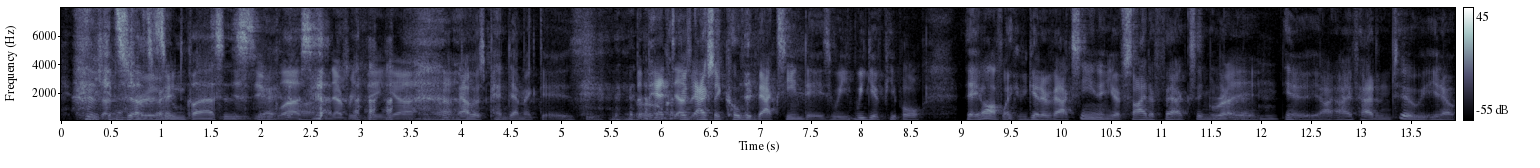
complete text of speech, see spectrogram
you can That's still have true. Zoom Just classes. Zoom Yeah. classes and everything yeah now there's pandemic days. The Or- or- pandemic. Actually, COVID vaccine days. We we give people day off. Like if you get a vaccine and you have side effects, and you know, Right. and, you know, I, I've had them too. You know,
